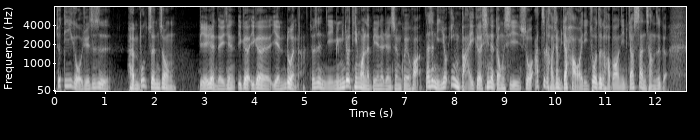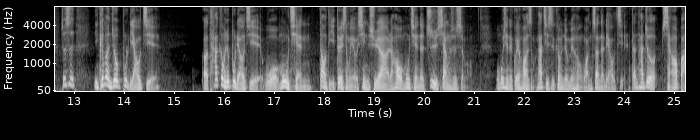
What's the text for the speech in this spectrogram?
就第一个，我觉得这是很不尊重别人的一件一个一个言论啊，就是你明明就听完了别人的人生规划，但是你又硬把一个新的东西说啊，这个好像比较好哎，你做这个好不好？你比较擅长这个，就是你根本就不了解，呃，他根本就不了解我目前到底对什么有兴趣啊，然后我目前的志向是什么。我目前的规划是什么？他其实根本就没有很完善的了解，但他就想要把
